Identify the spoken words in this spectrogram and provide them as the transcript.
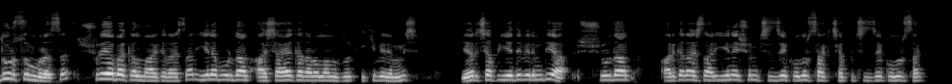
Dursun burası. Şuraya bakalım arkadaşlar. Yine buradan aşağıya kadar olan uzunluk 2 birimmiş. Yarıçapı 7 birimdi ya. Şuradan arkadaşlar yine şunu çizecek olursak, çapı çizecek olursak.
